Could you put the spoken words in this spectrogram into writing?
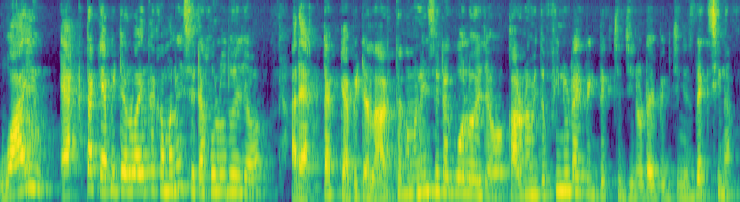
ওয়াই একটা ক্যাপিটাল ওয়াই থাকা মানেই সেটা হলুদ হয়ে যাওয়া আর একটা ক্যাপিটাল আর থাকা মানেই সেটা গোল হয়ে যাওয়া। কারণ আমি তো ফিনোটাইপিক দেখছি জিনোটাইপিক জিনিস দেখছি না।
